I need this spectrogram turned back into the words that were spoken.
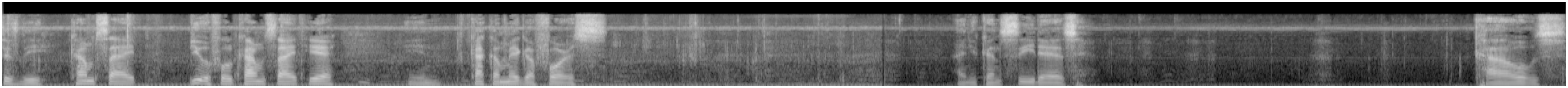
This is the campsite, beautiful campsite here in Kakamega Forest. And you can see there's cows,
